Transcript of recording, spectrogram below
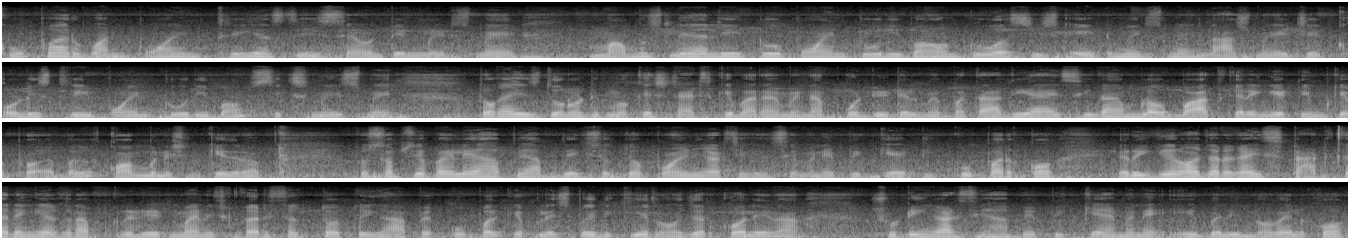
कूपर 1.3 असिस्ट 17 मिनट्स में. मामूसले अली 2.2 रिबाउंड 2 असिस्ट 8 मिनट्स में. लास्ट में जे कोलिस 3.2 रिबाउंड 6 मिनट्स में. तो गाइस दोनों टीमों के स्टैट्स के बारे में मैंने आपको डिटेल में बता दिया है. सीधा हम लोग बात करेंगे टीम के प्रॉबल कॉम्बिनेशन की तरफ़. तो सबसे पहले यहाँ पे आप देख सकते हो पॉइंट गार्ड सेक्शन से मैंने पिक किया टी कूपर को. रिकी रॉजर गाइस स्टार्ट करेंगे अगर आप क्रेडिट मैनेज कर सकते हो तो यहाँ पे कूपर के प्लेस पे रिकी रॉजर को लेना. शूटिंग गार्ड से यहाँ पे पिक किया है मैंने एबली नोवेल को.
